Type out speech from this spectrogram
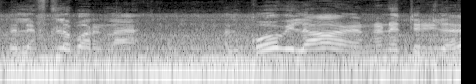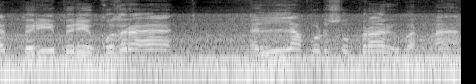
இந்த லெஃப்டில் பாருங்களேன் அது என்னன்னே தெரியல. பெரிய பெரிய குதிரை எல்லாம் போட்டு சூப்பராக இருக்கு பாருங்களேன்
